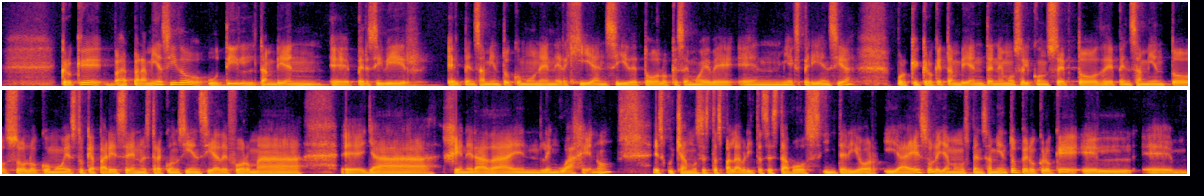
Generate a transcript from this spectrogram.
Creo que para mí ha sido útil también eh, percibir el pensamiento como una energía en sí de todo lo que se mueve en mi experiencia, porque creo que también tenemos el concepto de pensamiento solo como esto que aparece en nuestra conciencia de forma eh, ya generada en lenguaje, ¿no? Escuchamos estas palabritas, esta voz interior y a eso le llamamos pensamiento, pero creo que el... Eh,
